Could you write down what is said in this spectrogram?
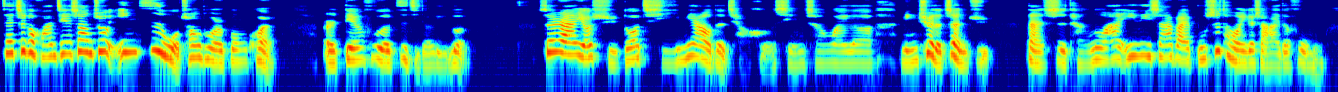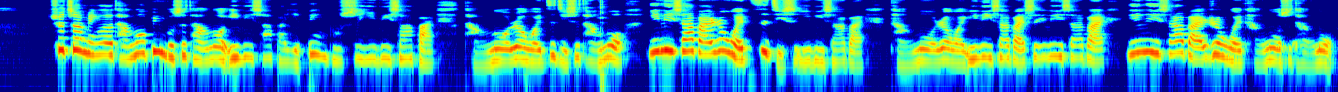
在这个环节上就因自我冲突而崩溃。而颠覆了自己的理论，虽然有许多奇妙的巧合形成为了明确的证据，但是唐诺和伊丽莎白不是同一个小孩的父母。却证明了唐诺并不是唐诺，伊丽莎白也并不是伊丽莎白。唐诺认为自己是唐诺，伊丽莎白认为自己是伊丽莎白。唐诺认为伊丽莎白是伊丽莎白，伊丽莎白认为唐诺是唐诺。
